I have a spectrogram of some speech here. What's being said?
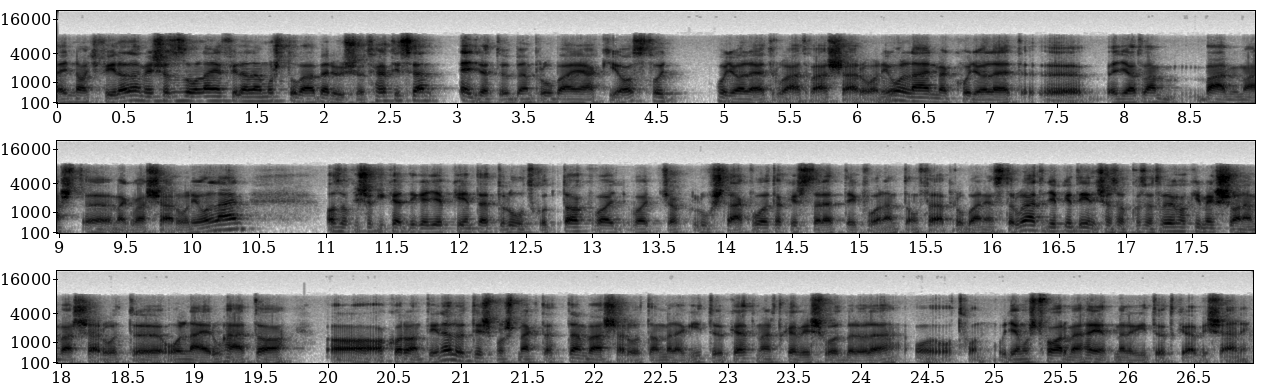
egy nagy félelem, és ez az online félelem most tovább erősödhet, hiszen egyre többen próbálják ki azt, hogy hogyan lehet ruhát vásárolni online, meg hogyan lehet egyáltalán bármi mást megvásárolni online. Azok is, akik eddig egyébként ettől óckodtak, vagy, vagy csak lusták voltak, és szerették volna, nem tudom, felpróbálni ezt a ruhát. Egyébként én is azok között vagyok, aki még soha nem vásárolt online ruhát a, a, karantén előtt, és most megtettem, vásároltam melegítőket, mert kevés volt belőle otthon. Ugye most farmer helyett melegítőt kell viselni.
